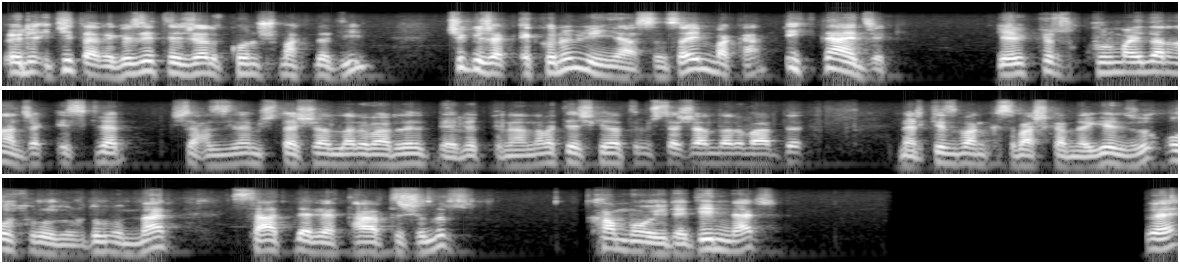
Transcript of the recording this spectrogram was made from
öyle iki tane gazeteci alıp konuşmakla değil, çıkacak ekonomi dünyasını Sayın Bakan ikna edecek. Gerekiyorsa kurmaylarını alacak. Eskiden işte hazine müsteşarları vardı, devlet planlama teşkilatı müsteşarları vardı. Merkez Bankası başkanları gelir, oturulurdu bunlar. Saatlerce tartışılır. Kamuoyu da dinler. Ve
